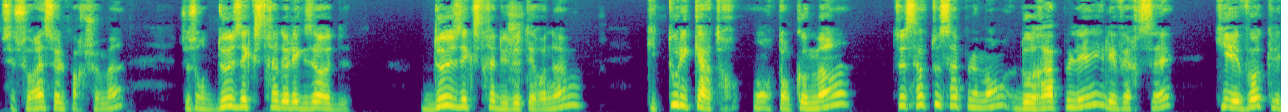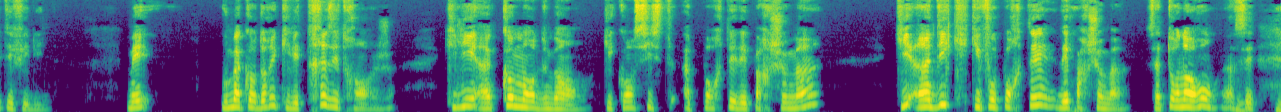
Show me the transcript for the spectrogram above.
c'est sur un seul parchemin. Ce sont deux extraits de l'Exode, deux extraits du Deutéronome, qui tous les quatre ont en commun tout simplement de rappeler les versets qui évoquent les téphilines. Mais vous m'accorderez qu'il est très étrange qu'il y ait un commandement qui consiste à porter des parchemins qui indique qu'il faut porter des parchemins. Ça tourne en rond. Hein, mmh.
